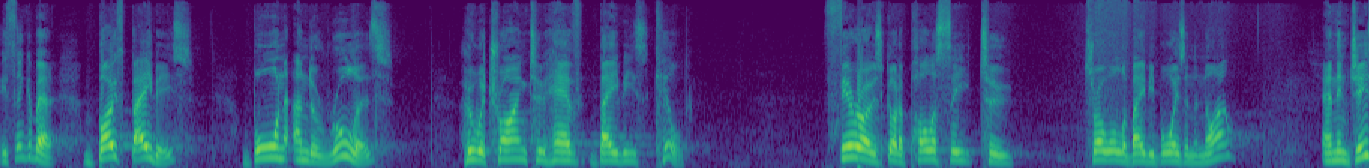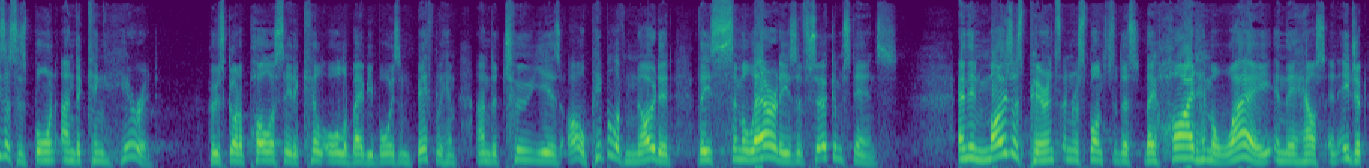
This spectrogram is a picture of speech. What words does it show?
You think about it. Both babies born under rulers who were trying to have babies killed. Pharaoh's got a policy to throw all the baby boys in the Nile. And then Jesus is born under King Herod, who's got a policy to kill all the baby boys in Bethlehem under two years old. People have noted these similarities of circumstance. And then Moses' parents, in response to this, they hide him away in their house in Egypt.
